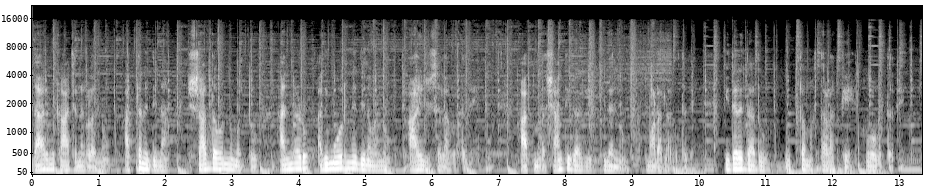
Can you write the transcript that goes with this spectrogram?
ಧಾರ್ಮಿಕ ಆಚರಣೆಗಳನ್ನು ಹತ್ತನೇ ದಿನ ಶ್ರಾದ್ದವನ್ನು ಮತ್ತು ಹನ್ನೆರಡು ಹದಿಮೂರನೇ ದಿನವನ್ನು ಆಯೋಜಿಸಲಾಗುತ್ತದೆ. ಆತ್ಮದ ಶಾಂತಿಗಾಗಿ ಇದನ್ನು ಮಾಡಲಾಗುತ್ತದೆ. ಇದರಿಂದ ಅದು ಉತ್ತಮ ಸ್ಥಳಕ್ಕೆ ಹೋಗುತ್ತದೆ.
